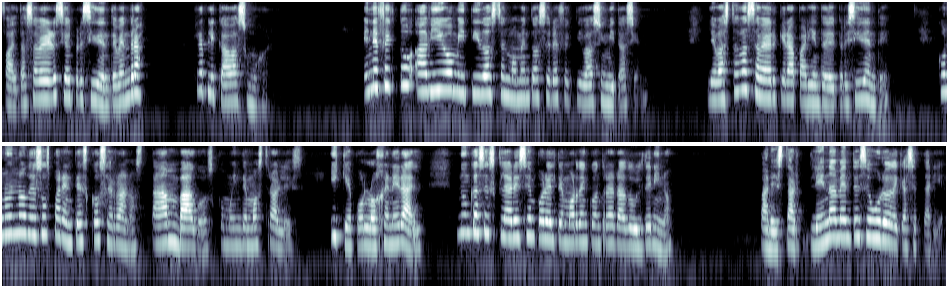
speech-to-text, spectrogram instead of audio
Falta saber si el presidente vendrá, replicaba su mujer. En efecto, había omitido hasta el momento hacer efectiva su invitación. Le bastaba saber que era pariente del presidente, con uno de esos parentescos serranos tan vagos como indemostrables, y que, por lo general, nunca se esclarecen por el temor de encontrar adulterino, para estar plenamente seguro de que aceptaría.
